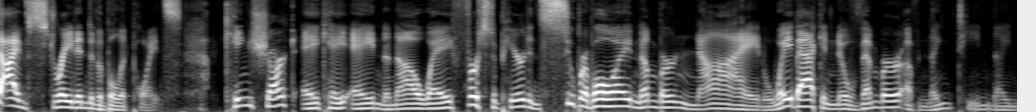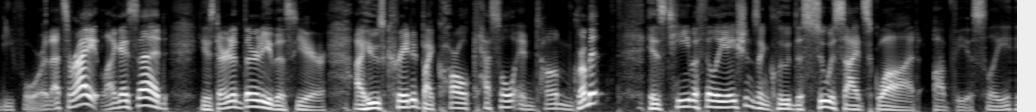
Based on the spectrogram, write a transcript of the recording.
dive straight into the bullet points. King Shark, aka Nanaue, first appeared in Superboy number 9, way back in November of 1994. That's right, like I said, he's turning 30 this year. Uh, he was created by Karl Kesel and Tom Grummett. His team affiliations include the Suicide Squad, obviously,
